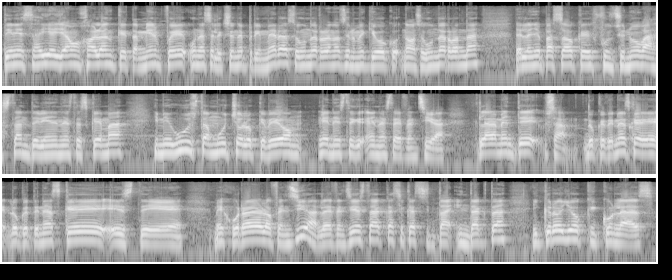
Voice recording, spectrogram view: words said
Tienes ahí a John Holland que también fue una selección de primera, segunda ronda, si no me equivoco. No, segunda ronda del año pasado que funcionó bastante bien en este esquema. Y me gusta mucho lo que veo en, este, en esta defensiva. Claramente, o sea, lo que tenías que, lo que, tenías que este, mejorar la ofensiva. La defensiva está casi casi intacta y creo yo que con las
